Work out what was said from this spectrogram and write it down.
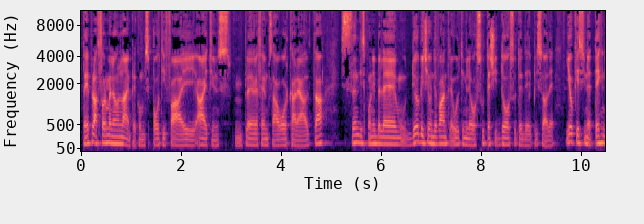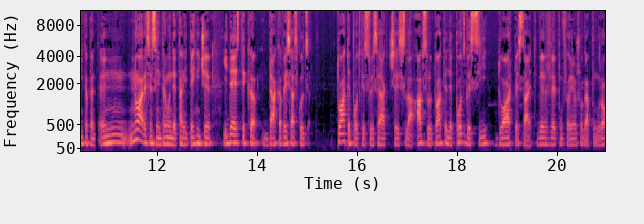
Pe platformele online, precum Spotify, iTunes, Player FM sau oricare alta, sunt disponibile de obicei undeva între ultimele 100 și 200 de episoade. E o chestiune tehnică, pentru nu are sens să intrăm în detalii tehnice. Ideea este că dacă vrei să asculti toate podcasturile, să ai acces la absolut toate, le poți găsi doar pe site www.florinosoga.ro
